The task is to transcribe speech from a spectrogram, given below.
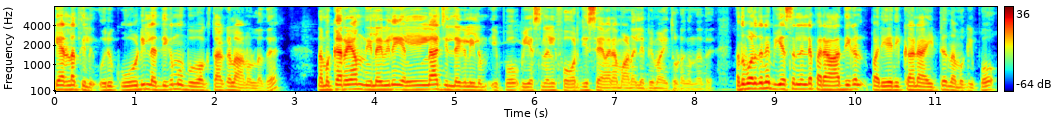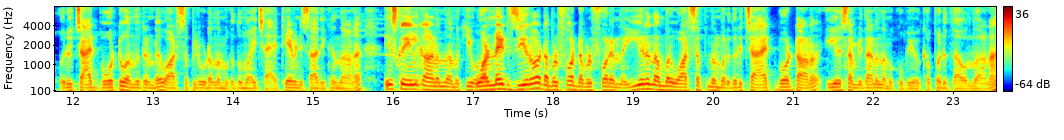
കേരളത്തിൽ ഒരു കോടിയിലധികം ഉപഭോക്താക്കളാണുള്ളത്. നമുക്കറിയാം നിലവിൽ എല്ലാ ജില്ലകളിലും ഇപ്പോൾ B S N L four G സേവനമാണ് ലഭ്യമായി തുടങ്ങുന്നത്. അതുപോലെ തന്നെ ബി എസ് എൻ എല്ലിന്റെ പരാതികൾ പരിഹരിക്കാനായിട്ട് നമുക്കിപ്പോൾ ഒരു ചാറ്റ് ബോട്ട് വന്നിട്ടുണ്ട്. വാട്സപ്പിലൂടെ നമുക്ക് ഇതുമായി ചാറ്റ് ചെയ്യാൻ വേണ്ടി സാധിക്കുന്നതാണ്. ഈ സ്ക്രീനിൽ കാണുന്ന നമുക്ക് ഈ one eight zero double four double four എന്ന ഈ ഒരു നമ്പർ വാട്സപ്പ് നമ്പർ ഇതൊരു ചാറ്റ് ബോട്ടാണ് ഈ ഒരു സംവിധാനം നമുക്ക് ഉപയോഗപ്പെടുത്താവുന്നതാണ്.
